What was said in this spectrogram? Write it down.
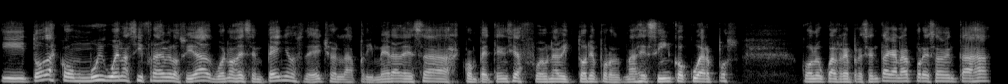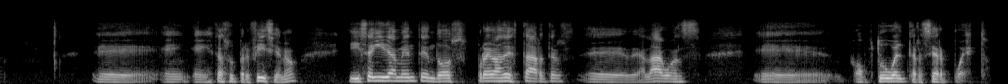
y todas con muy buenas cifras de velocidad, buenos desempeños. De hecho, la primera de esas competencias fue una victoria por más de cinco cuerpos, con lo cual representa ganar por esa ventaja eh, en, esta superficie, ¿no? Y seguidamente en dos pruebas de starters eh, de allowance eh, obtuvo el tercer puesto.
